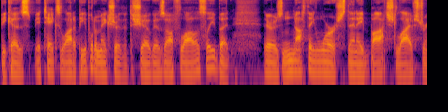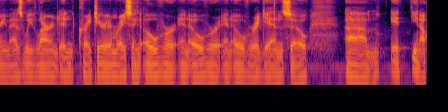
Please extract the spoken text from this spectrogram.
because it takes a lot of people to make sure that the show goes off flawlessly. But there is nothing worse than a botched live stream, as we've learned in criterium racing over and over and over again. So um, it you know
